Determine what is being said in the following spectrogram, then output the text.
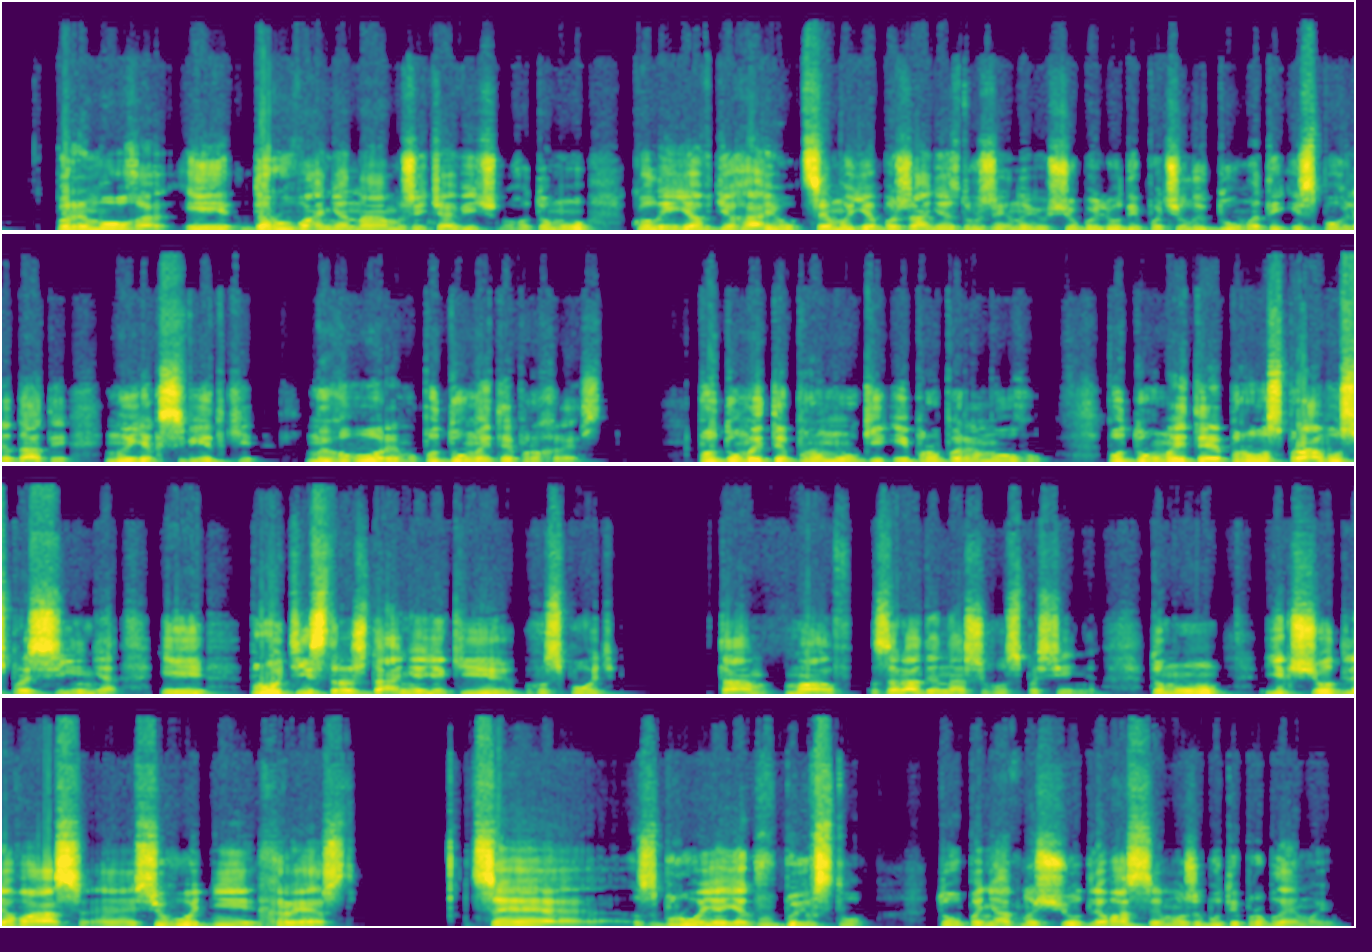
Перемога і дарування нам життя вічного. Тому, коли я вдягаю, це моє бажання з дружиною, щоб люди почали думати і споглядати. Ми, як свідки, ми говоримо: подумайте про хрест, подумайте про муки і про перемогу. Подумайте про справу спасіння і про ті страждання, які Господь там мав заради нашого спасіння. Тому, якщо для вас е, сьогодні хрест це зброя як вбивство, то понятно, що для вас це може бути проблемою.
